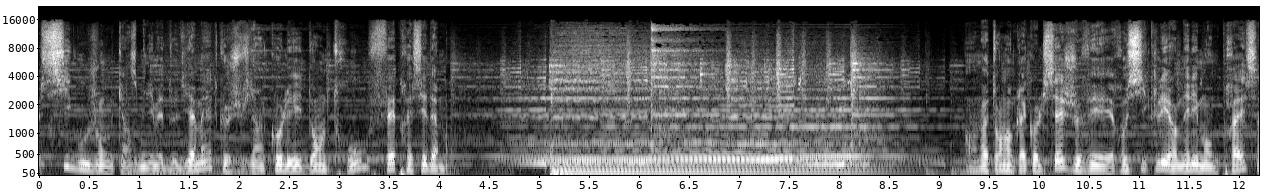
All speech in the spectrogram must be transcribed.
6 goujons de 15 mm de diamètre que je viens coller dans le trou fait précédemment. En attendant que la colle sèche, je vais recycler un élément de presse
